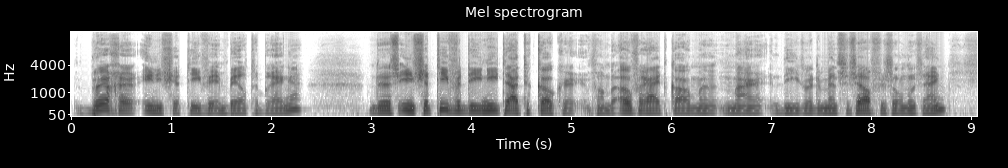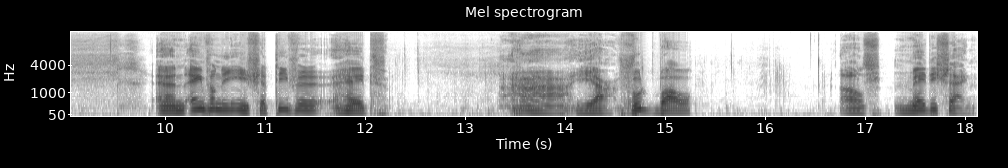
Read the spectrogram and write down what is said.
burgerinitiatieven in beeld te brengen. Dus initiatieven die niet uit de koker van de overheid komen, maar die door de mensen zelf verzonnen zijn. En een van die initiatieven heet, ah, ja, voetbal als medicijn.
